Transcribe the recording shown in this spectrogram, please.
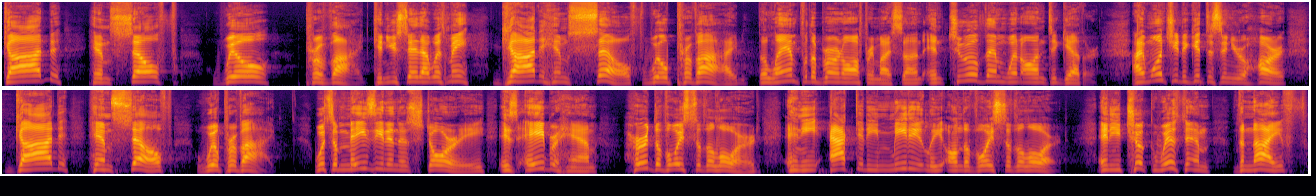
God himself will provide. Can you say that with me? God himself will provide the lamb for the burnt offering, my son. And two of them went on together. I want you to get this in your heart. God Himself will provide. What's amazing in this story is Abraham heard the voice of the Lord and he acted immediately on the voice of the Lord. And he took with him the knife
